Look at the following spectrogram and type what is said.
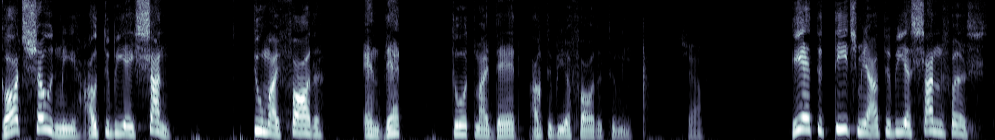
God showed me how to be a son to my father, and that taught my dad how to be a father to me. Sure. He had to teach me how to be a son first,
